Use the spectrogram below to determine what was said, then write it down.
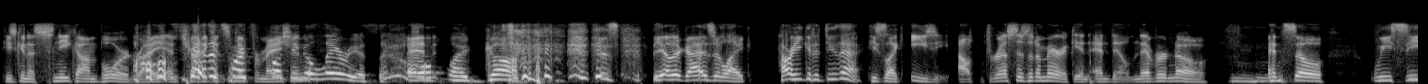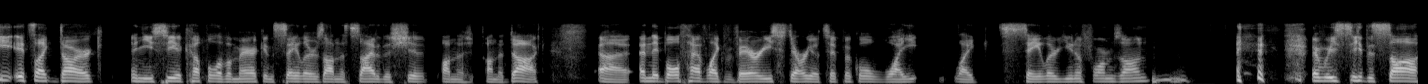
He's gonna sneak on board, right, Oh, and try yeah, to get some information. fucking hilarious. And- oh my god. His the other guys are like, "How are you gonna do that?" He's like, "Easy. I'll dress as an American, and they'll never know." And so we see it's like dark, and you see a couple of American sailors on the side of the ship on the on the dock, uh, and they both have like very stereotypical white like sailor uniforms on. Mhm. and we see the saw.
